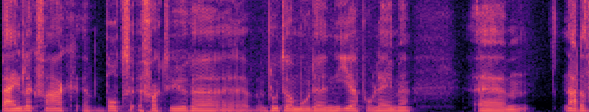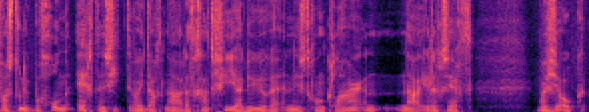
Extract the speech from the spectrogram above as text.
pijnlijk vaak, eh, botfracturen, eh, bloedarmoede, nierproblemen. Ehm, nou, dat was toen ik begon echt een ziekte waar je dacht, nou, dat gaat vier jaar duren en is het gewoon klaar. En nou, eerlijk gezegd was je ook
